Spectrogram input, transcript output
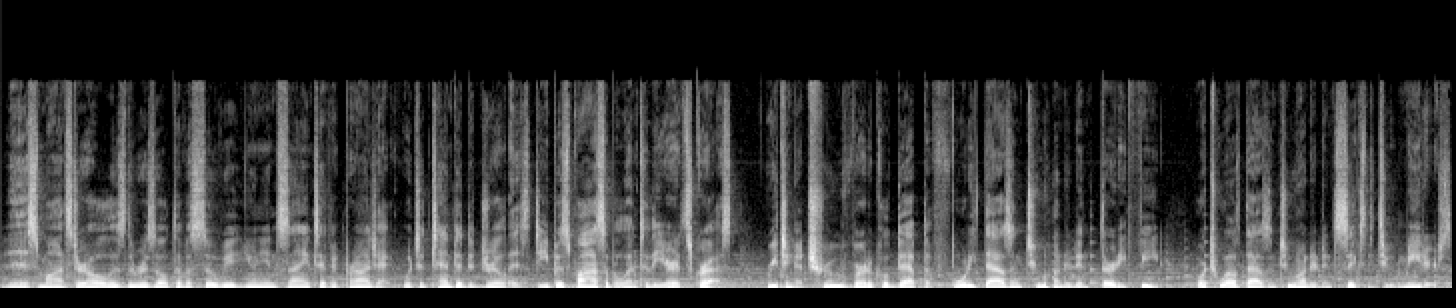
This monster hole is the result of a Soviet Union scientific project which attempted to drill as deep as possible into the Earth's crust, reaching a true vertical depth of 40,230 feet or 12,262 meters.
